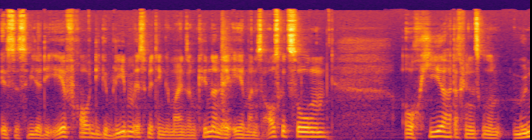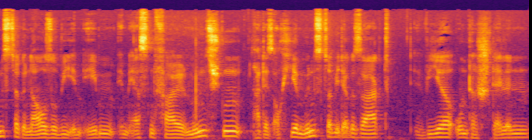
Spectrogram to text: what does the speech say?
ist es wieder die Ehefrau, die geblieben ist mit den gemeinsamen Kindern. Der Ehemann ist ausgezogen. Auch hier hat das Finanzgericht Münster, genauso wie im, eben im ersten Fall München, hat jetzt auch hier Münster wieder gesagt, wir unterstellen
